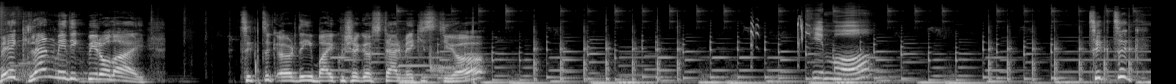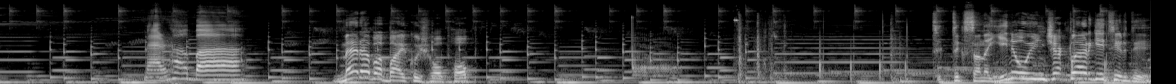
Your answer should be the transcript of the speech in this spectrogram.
Beklenmedik bir olay. Tık tık ördeği baykuşa göstermek istiyor. Kim o? Tık tık. Merhaba. Merhaba baykuş hop hop. Tık tık sana yeni oyuncaklar getirdi.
